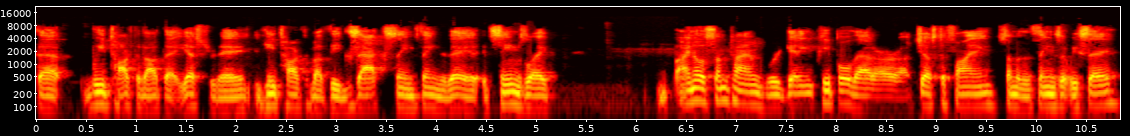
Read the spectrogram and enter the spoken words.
that we talked about that yesterday and he talked about the exact same thing today? It seems like I know sometimes we're getting people that are uh, justifying some of the things that we say.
